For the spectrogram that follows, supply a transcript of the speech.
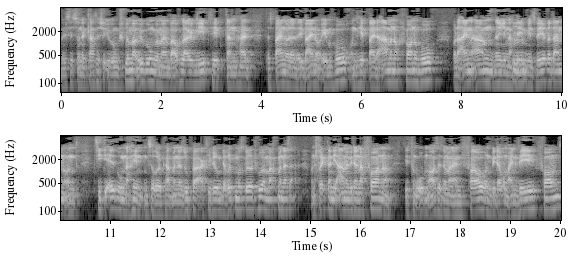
das ist so eine klassische Übung, Schwimmerübung, wenn man in Bauchlage liebt, hebt dann halt das Bein oder die Beine eben hoch und hebt beide Arme noch vorne hoch oder einen Arm, ne, je nachdem mhm. wie es wäre dann und zieht die Ellbogen nach hinten zurück. Hat man eine super Aktivierung der Rückenmuskulatur, macht man das und streckt dann die Arme wieder nach vorne. Sieht von oben aus, als wenn man ein V und wiederum ein W formt.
